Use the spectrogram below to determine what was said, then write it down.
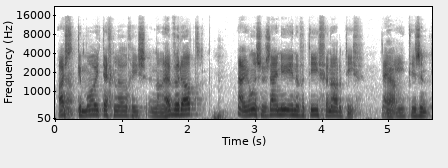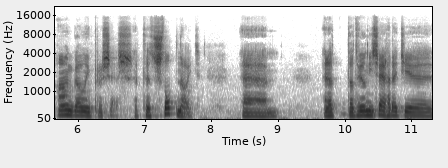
Hartstikke ja. mooi technologisch en dan hebben we dat. Nou jongens, we zijn nu innovatief en adaptief. Nee, ja. het is een ongoing proces. Het, het stopt nooit. Um, en dat, dat wil niet zeggen dat je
